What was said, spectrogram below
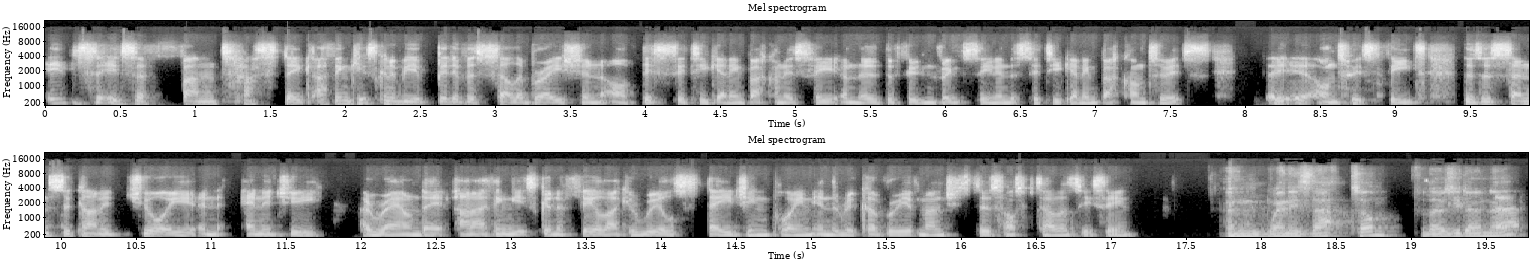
it's it's a fantastic. I think it's going to be a bit of a celebration of this city getting back on its feet and the, the food and drink scene in the city getting back onto its onto its feet. There's a sense of kind of joy and energy around it, and I think it's going to feel like a real staging point in the recovery of Manchester's hospitality scene. And when is that, Tom? For those who don't know.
